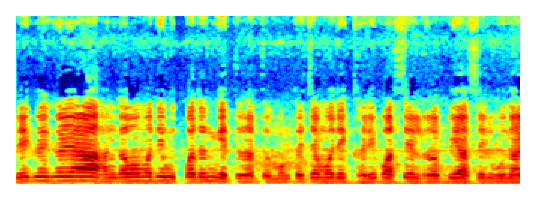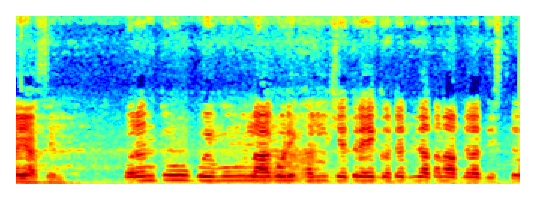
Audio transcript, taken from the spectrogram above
वेगवेगळ्या हंगामामध्ये उत्पादन घेतलं जातं. मग त्याच्यामध्ये खरीप असेल रब्बी असेल उन्हाळी असेल. परंतु भुईमुग लागवडीखालील क्षेत्र हे घटत जाताना आपल्याला दिसलं.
